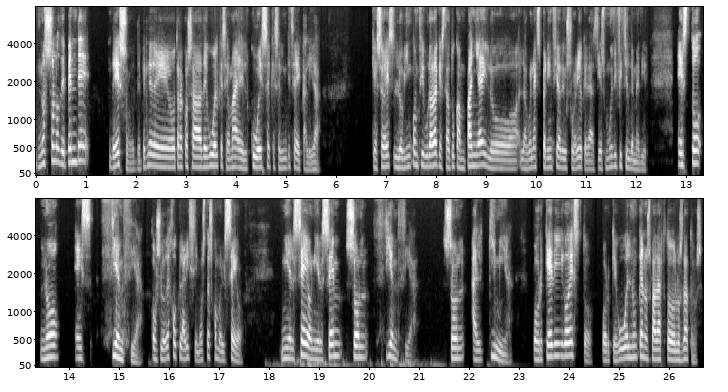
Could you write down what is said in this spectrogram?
No solo depende de eso, depende de otra cosa de Google que se llama el QS, que es el índice de calidad. Que eso es lo bien configurada que está tu campaña y la buena experiencia de usuario que das. Y es muy difícil de medir. Esto no es ciencia. Os lo dejo clarísimo. Esto es como el SEO. Ni el SEO ni el SEM son ciencia, son alquimia. ¿Por qué digo esto? Porque Google nunca nos va a dar todos los datos.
